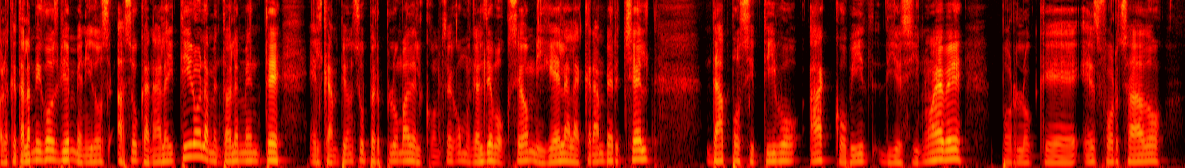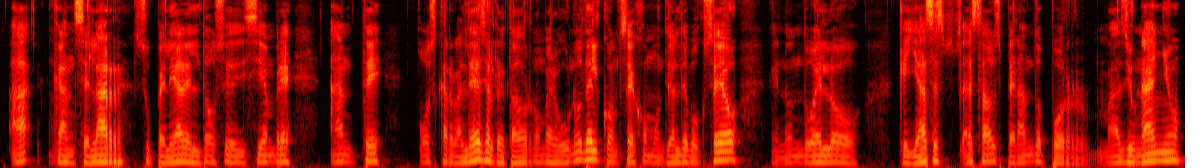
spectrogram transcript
Hola, ¿qué tal amigos? Bienvenidos a su canal Hay Tiro. Lamentablemente, el campeón superpluma del Consejo Mundial de Boxeo, Miguel Alacrán Berchelt, da positivo a COVID-19, por lo que es forzado a cancelar su pelea del 12 de diciembre ante Oscar Valdés, el retador número uno del Consejo Mundial de Boxeo, en un duelo que ya se ha estado esperando por más de un año,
